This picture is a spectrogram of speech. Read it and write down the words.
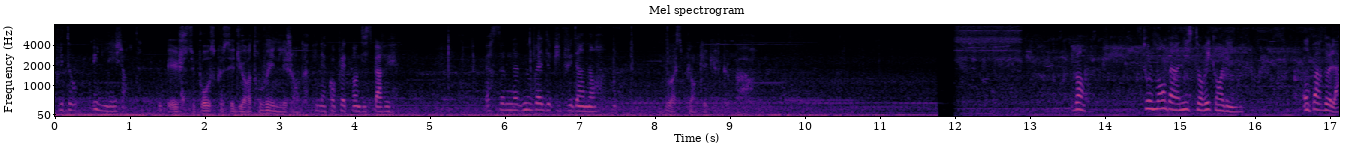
plutôt une légende. Et je suppose que c'est dur à trouver une légende. Il a complètement disparu. Personne n'a de nouvelles depuis plus d'un an. Il doit se planquer quelque part. Bon, tout le monde a un historique en ligne. On part de là.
